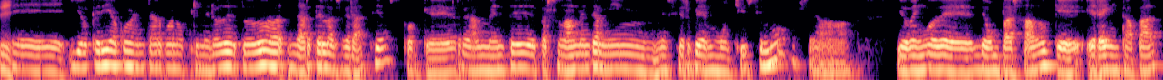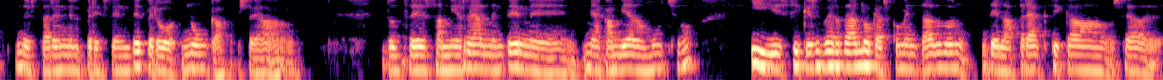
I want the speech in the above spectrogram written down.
eh, yo quería comentar, bueno, primero de todo, darte las gracias porque realmente, personalmente, a mí me sirve muchísimo. O sea, yo vengo de, un pasado que era incapaz de estar en el presente, pero nunca. O sea, entonces a mí realmente me, ha cambiado mucho. Y sí que es verdad lo que has comentado de la práctica, o sea,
